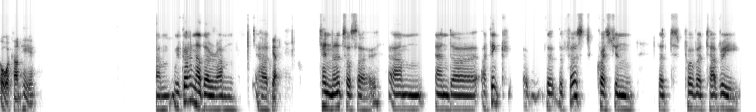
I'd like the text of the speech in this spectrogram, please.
Oh, I can't hear you. Um, we've got another um, uh, yep. 10 minutes or so. Um, and uh, I think uh, the, the first question that Purva Tavri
